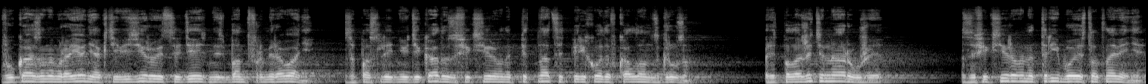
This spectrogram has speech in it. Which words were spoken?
В указанном районе активизируется деятельность бандформирований. За последнюю декаду зафиксировано 15 переходов колонн с грузом. Предположительно оружие – Зафиксировано три боестолкновения,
